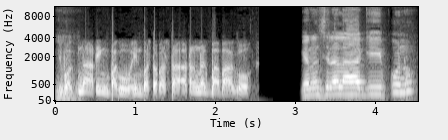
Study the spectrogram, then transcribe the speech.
Huwag nating baguhin basta-basta. At ang nagbabago, Ganon sila lagi po, no?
